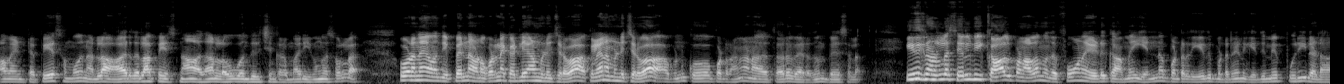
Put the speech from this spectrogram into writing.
அவன்கிட்ட பேசும்போது நல்லா ஆறுதலாக பேசினா அதான் லவ் வந்துருச்சுங்கிற மாதிரி இவங்க சொல்ல உடனே வந்து இப்போ என்ன அவனை உடனே கல்யாணம் பண்ணிச்சிருவா கல்யாணம் பண்ணிச்சிருவா அப்படின்னு கோவப்படுறாங்க. ஆனால் அதை தவிர வேறு எதுவும் பேசலை. இதுக்கு நடுவில் செல்வி கால் பண்ணாலும் அந்த ஃபோனை எடுக்காமல் என்ன பண்ணுறது எது பண்ணுறதுன்னு எனக்கு எதுவுமே புரியலடா.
